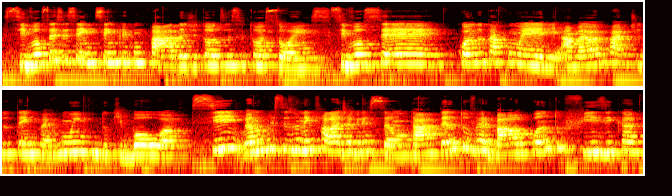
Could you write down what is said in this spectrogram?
Se você se sente sempre culpada de todas as situações, se você, quando tá com ele, a maior parte do tempo é ruim do que boa, se eu não preciso nem falar de agressão, tá? Tanto verbal quanto física,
